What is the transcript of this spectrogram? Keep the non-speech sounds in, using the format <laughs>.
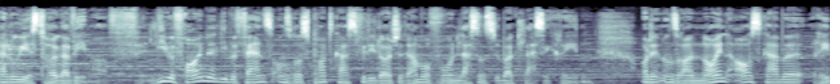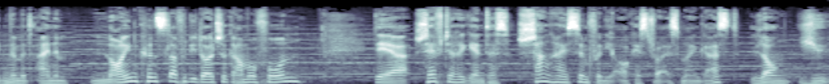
Hallo, hier ist Holger Wemhoff. Liebe Freunde, liebe Fans unseres Podcasts für die Deutsche Grammophon, lasst uns über Klassik reden. Und in unserer neuen Ausgabe reden wir mit einem neuen Künstler für die Deutsche Grammophon. Der Chefdirigent des Shanghai Symphony Orchestra ist mein Gast, Long Yu.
